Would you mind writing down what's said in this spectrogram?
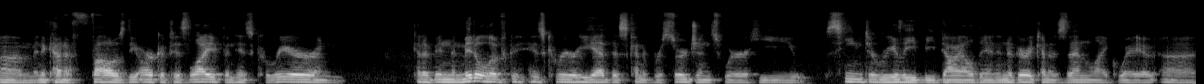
um, and it kind of follows the arc of his life and his career. And kind of in the middle of his career he had this kind of resurgence where he seemed to really be dialed in in a very kind of zen like way uh,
